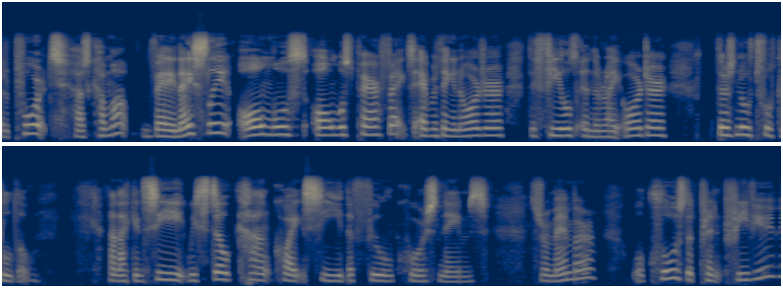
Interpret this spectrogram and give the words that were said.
The report has come up very nicely, almost almost perfect, everything in order, the fields in the right order. There's no total though. And I can see we still can't quite see the full course names. So remember, we'll close the print preview.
